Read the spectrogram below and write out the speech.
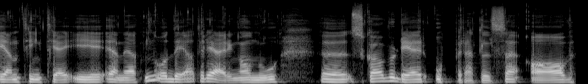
én ting til i enigheten, og det at regjeringa nå uh, skal vurdere opprettelse av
